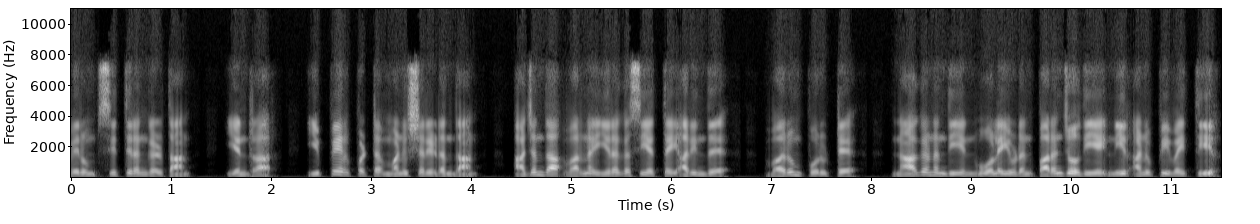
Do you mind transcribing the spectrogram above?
வெறும் சித்திரங்கள் தான் என்றார். இப்பேற்பட்ட மனுஷரிடம்தான் அஜந்தா வர்ண இரகசியத்தை அறிந்து வரும் பொருட்டு நாகநந்தியின் ஓலையுடன் பரஞ்சோதியை நீர் அனுப்பி வைத்தீர்.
